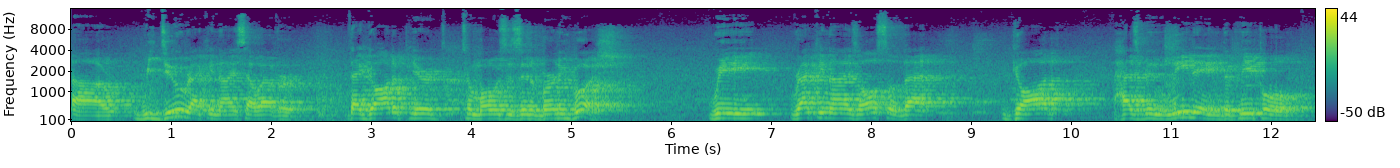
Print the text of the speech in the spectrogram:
uh, we do recognize, however, that God appeared to Moses in a burning bush. We recognize also that God has been leading the people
